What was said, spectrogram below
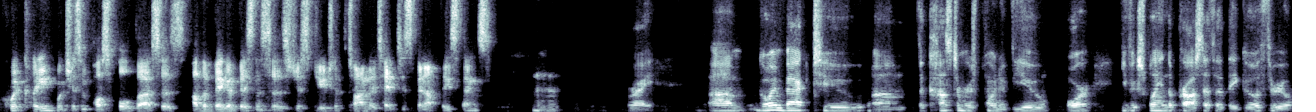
quickly, which isn't possible versus other bigger businesses just due to the time they take to spin up these things. Mm-hmm. Right. Um, going back to um, the customer's point of view, or you've explained the process that they go through.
